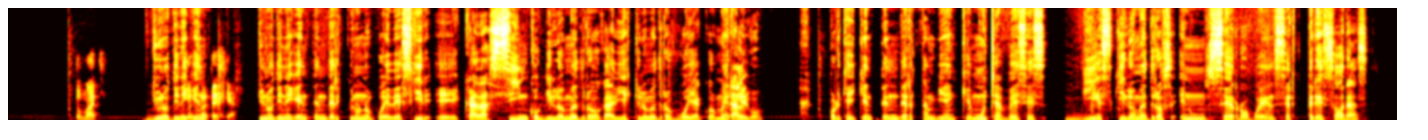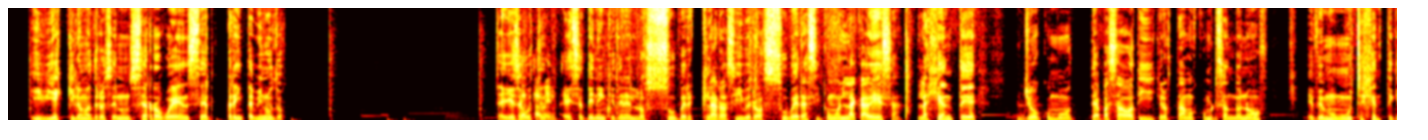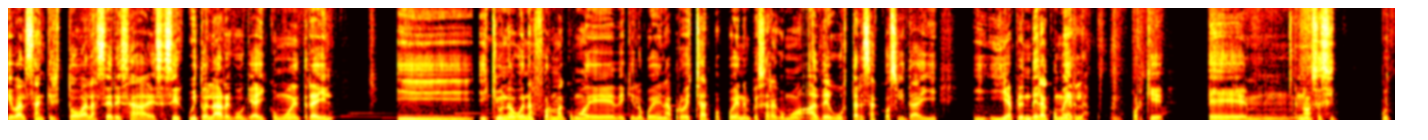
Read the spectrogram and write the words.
su match, Y uno tiene, su que, estrategia. y uno tiene que entender que uno no puede decir eh, cada 5 kilómetros o cada 10 kilómetros voy a comer algo. Porque hay que entender también que muchas veces 10 kilómetros en un cerro pueden ser 3 horas y 10 kilómetros en un cerro pueden ser 30 minutos. O sea, y esa cuestión, eso tienen que tenerlo súper claro, así, pero súper así como en la cabeza. La gente, yo como te ha pasado a ti, que lo estábamos conversando en off, eh, vemos mucha gente que va al San Cristóbal a hacer esa, ese circuito largo que hay como de trail. Y, y que una buena forma como de, que lo pueden aprovechar, pues pueden empezar a como a degustar esas cositas y, y- aprender a comerlas. Porque eh, no sé si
